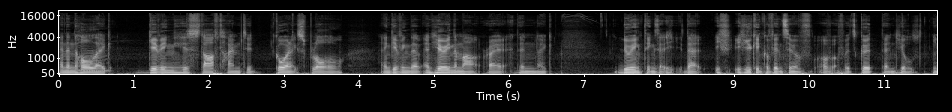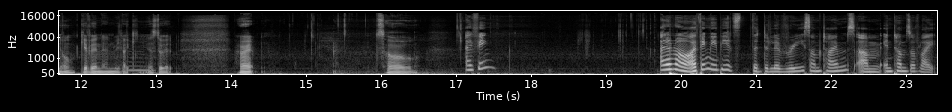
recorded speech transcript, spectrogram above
and then the whole Yeah. like giving his staff time to go and explore and giving them and hearing them out right and then like doing things that he, that if if you can convince him of, of of it's good then he'll you know give in and be like Mm. let's do it right so I think I don't know. I think maybe it's the delivery sometimes um in terms of like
